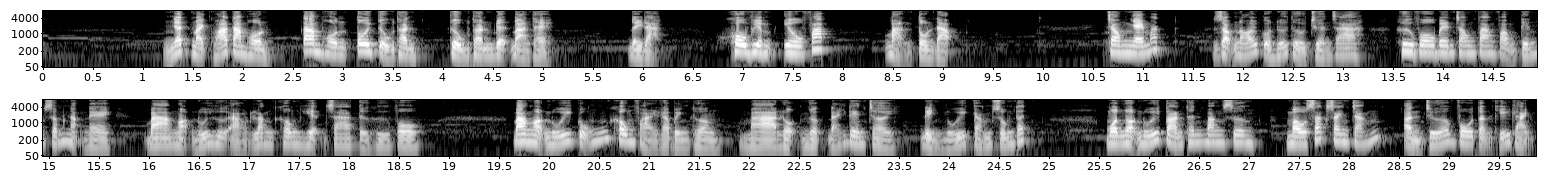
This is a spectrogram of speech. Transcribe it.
Nhất mạch hóa tam hồn, tam hồn tôi cửu thần, cửu thần luyện bản thể. Đây là khô viêm yêu pháp, bản tôn đạo. Trong nháy mắt, giọng nói của nữ tử truyền ra, hư vô bên trong vang vọng tiếng sấm nặng nề, ba ngọn núi hư ảo lăng không hiện ra từ hư vô. Ba ngọn núi cũng không phải là bình thường, mà lộn ngược đáy lên trời, đỉnh núi cắm xuống đất. Một ngọn núi toàn thân băng xương, màu sắc xanh trắng, ẩn chứa vô tận khí lạnh.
